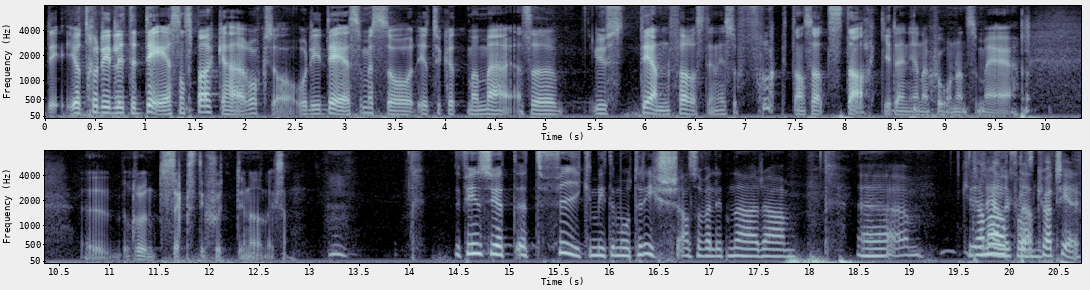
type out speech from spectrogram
det, jag tror det är lite det som spökar här också och det är det som är så, jag tycker att man märker, alltså just den föreställningen är så fruktansvärt stark i den generationen som är eh, runt 60-70 nu liksom. Det finns ju ett, ett fik mittemot Rish, alltså väldigt nära eh, Henrikssons Dramaten. kvarter.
